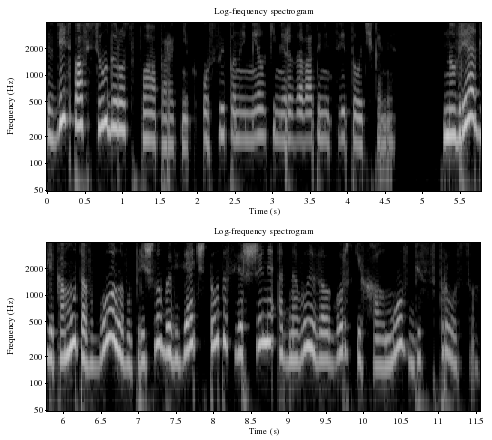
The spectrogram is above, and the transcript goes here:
Здесь повсюду рос папоротник, усыпанный мелкими розоватыми цветочками. Но вряд ли кому-то в голову пришло бы взять что-то с вершины одного из алгорских холмов без спросу.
